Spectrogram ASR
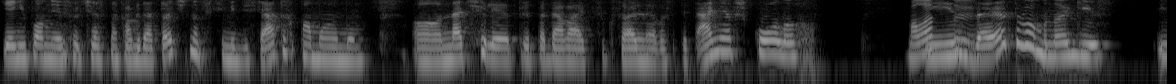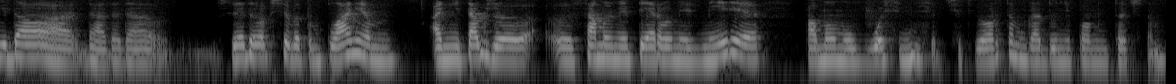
я не помню, если честно, когда точно, в 70-х, по-моему, э, начали преподавать сексуальное воспитание в школах. Молодцы. И из-за этого многие... И да, да, да, да. Шведы вообще в этом плане, они также э, самыми первыми в мире по-моему, в 84 году, не помню точно,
